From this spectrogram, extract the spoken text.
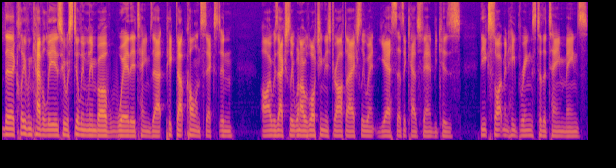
the Cleveland Cavaliers, who are still in limbo of where their team's at, picked up Collin Sexton. I was actually, when I was watching this draft, I actually went yes as a Cavs fan because the excitement he brings to the team means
